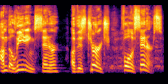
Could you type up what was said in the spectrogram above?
I'm the leading sinner of this church full of sinners.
